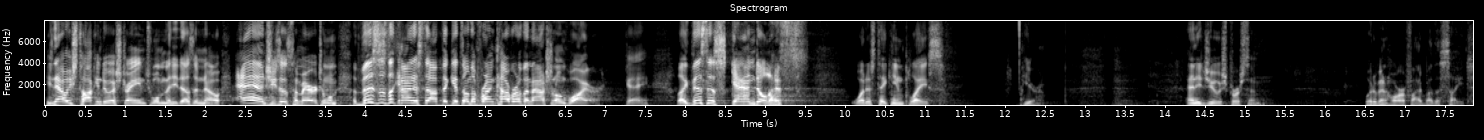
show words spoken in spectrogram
He's now he's talking to a strange woman that he doesn't know, and she's a Samaritan woman. This is the kind of stuff that gets on the front cover of the National Enquirer. Okay? Like this is scandalous what is taking place here. Any Jewish person would have been horrified by the sight.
